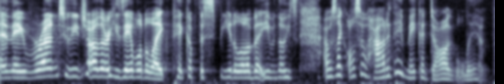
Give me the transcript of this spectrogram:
and they run to each other. He's able to like pick up the speed a little bit, even though he's. I was like, also, how did they make a dog limp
